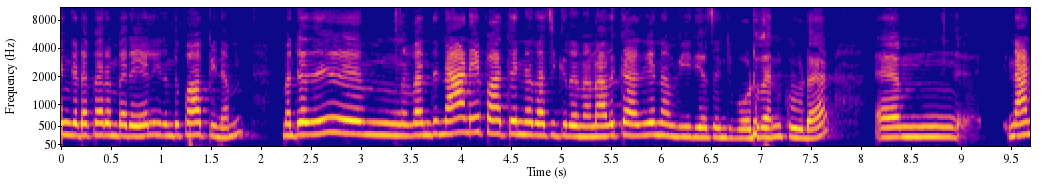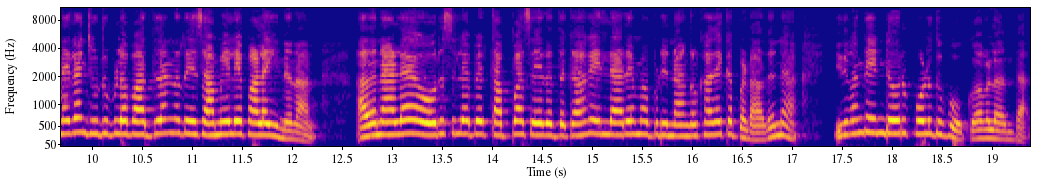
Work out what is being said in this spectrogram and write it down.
எங்கட பரம்பரையில் இருந்து பார்ப்பினம் மற்றது வந்து நானே பார்த்து என்ன ரசிக்கிறேன் நான் அதுக்காகவே நான் வீடியோ செஞ்சு போடுவேன் கூட. நானெல்லாம் யூடியூப்பில் பார்த்து தான் நிறைய சமையலே பழகினேன் நான். அதனால் ஒரு சில பேர் தப்பாக செய்கிறதுக்காக எல்லாரையும் அப்படி நாங்கள் கதைக்கப்படாதுன்னு. இது வந்து எந்த ஒரு பொழுதுபோக்கு அவ்வளோந்தான்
